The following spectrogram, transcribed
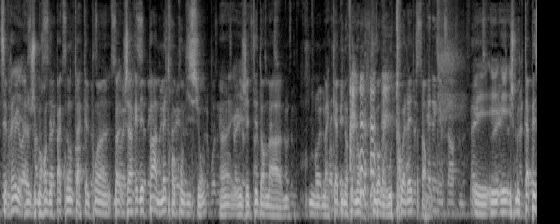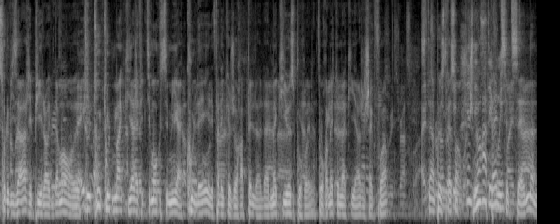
c'est vrai. Je me rendais pas compte à quel point bah, j'arrivais pas à me mettre en condition. Hein, et j'étais dans ma ma cabine, en fait non, souvent dans, aux toilettes. Enfin, et, et, je me tapais sur le visage. Et puis alors évidemment, euh, tout, tout, tout, le maquillage effectivement s'est mis à couler. Il fallait que je rappelle la maquilleuse pour euh, pour remettre le maquillage à chaque fois. C'était un peu stressant. Je me rappelle cette scène.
